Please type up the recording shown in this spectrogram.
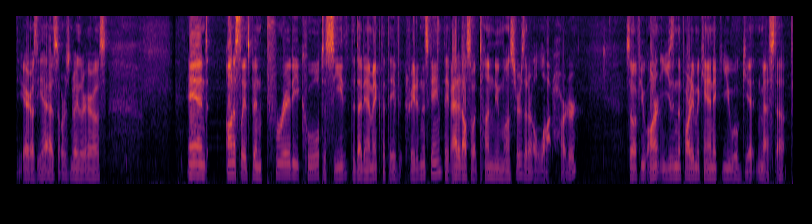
the arrows he has or his regular arrows. And honestly, it's been pretty cool to see the dynamic that they've created in this game. They've added also a ton new monsters that are a lot harder. So if you aren't using the party mechanic, you will get messed up.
